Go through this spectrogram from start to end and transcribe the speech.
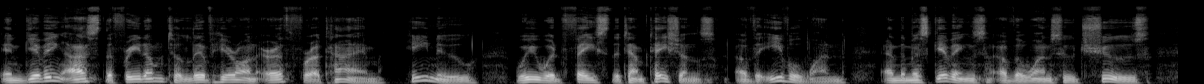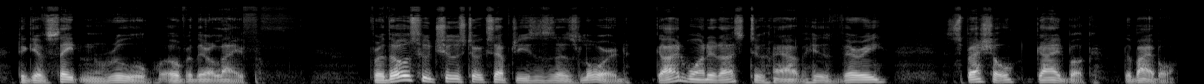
In giving us the freedom to live here on earth for a time, He knew we would face the temptations of the evil one and the misgivings of the ones who choose to give Satan rule over their life. For those who choose to accept Jesus as Lord, God wanted us to have His very special guidebook, the Bible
